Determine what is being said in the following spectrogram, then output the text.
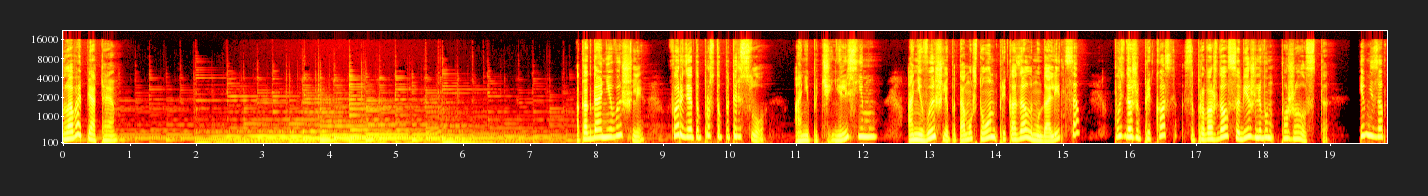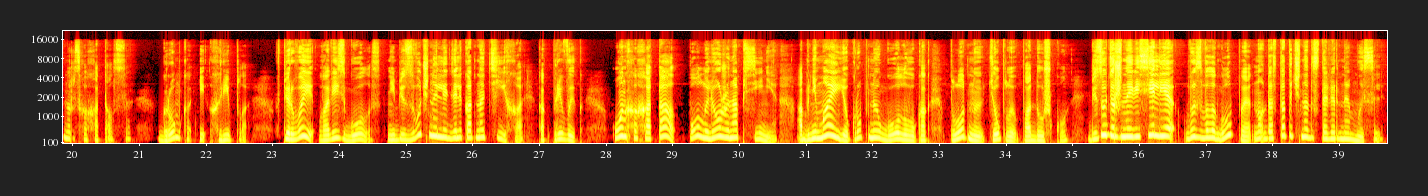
Глава пятая. А когда они вышли, Ферди это просто потрясло. Они подчинились ему. Они вышли, потому что он приказал им удалиться. Пусть даже приказ сопровождался вежливым «пожалуйста». И внезапно расхохотался. Громко и хрипло. Впервые во весь голос. Не беззвучно или деликатно тихо, как привык. Он хохотал, полулежа на псине, обнимая ее крупную голову, как плотную теплую подушку. Безудержное веселье вызвало глупая, но достаточно достоверная мысль.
